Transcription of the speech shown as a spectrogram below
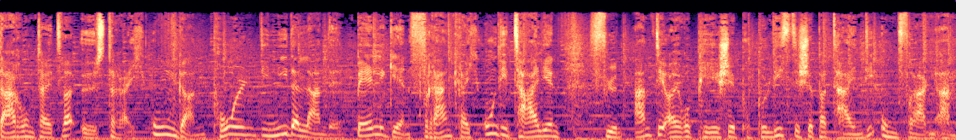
darunter etwa Österreich, Ungarn, Polen, die Niederlande, Belgien, Frankreich und Italien, führen antieuropäische populistische Parteien die Umfragen an.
